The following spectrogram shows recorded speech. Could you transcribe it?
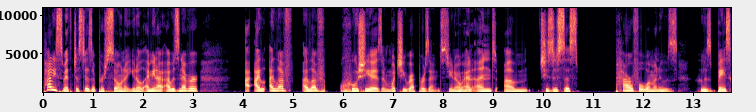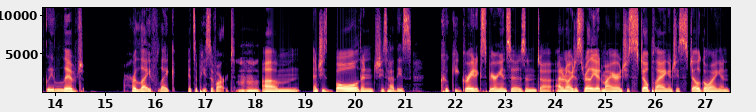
Patti Smith, just as a persona, you know, I mean, I, I was never. I, I I love I love who she is and what she represents, you know, Mhm. and and um, she's just this powerful woman who's who's basically lived her life like it's a piece of art. hmm Um, and she's bold and she's had these kooky, great experiences. And uh, I don't know, I just really admire. And she's still playing and she's still going. And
